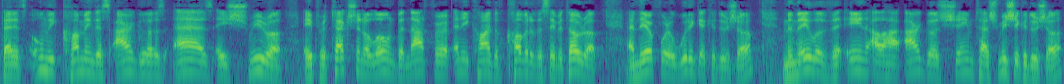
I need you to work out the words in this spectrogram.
that it's only coming this argas as a shmira, a protection alone, but not for any kind of covet of the Sefer Torah, and therefore it wouldn't get kedusha. Memela ve'ein al ha'argas shem tashmishe kedusha.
